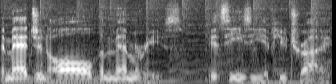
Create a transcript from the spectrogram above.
Imagine all the memories. It's easy if you try.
